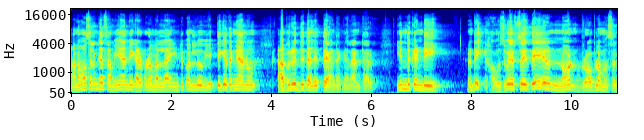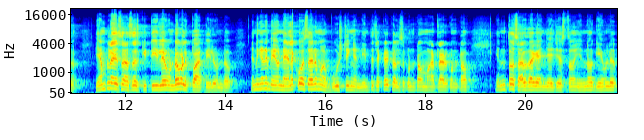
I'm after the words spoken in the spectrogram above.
అనవసరంగా సమయాన్ని గడపడం వల్ల ఇంటి పనులు వ్యక్తిగతంగాను అభివృద్ధి తలెత్తే ఆటంకాలు అంటారు. ఎందుకండి? అంటే హౌస్ వైఫ్స్ అయితే నో ప్రాబ్లం అసలు. ఎంప్లాయీస్ అసలు కిట్టీలే ఉండవు వాళ్ళకి పార్టీలు ఉండవు. ఎందుకంటే మేము నెలకోసారి మా బూస్టింగ్ అండి. ఇంత చక్కగా కలుసుకుంటాం మాట్లాడుకుంటాం. ఎంతో సరదాగా ఎంజాయ్ చేస్తాం. ఎన్నో గేమ్లు.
